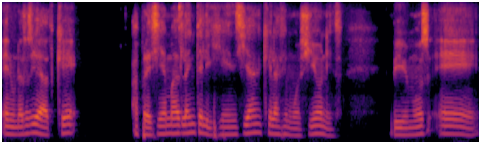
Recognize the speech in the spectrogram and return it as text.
en una sociedad que aprecia más la inteligencia que las emociones. Vivimos eh,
